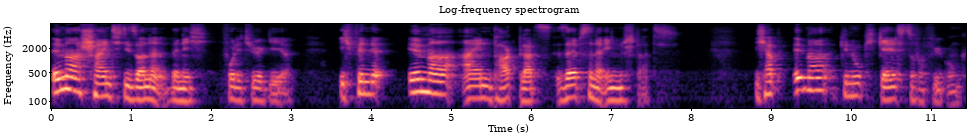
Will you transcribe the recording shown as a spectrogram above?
Immer scheint die Sonne, wenn ich vor die Tür gehe. Ich finde immer einen Parkplatz, selbst in der Innenstadt. Ich habe immer genug Geld zur Verfügung.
